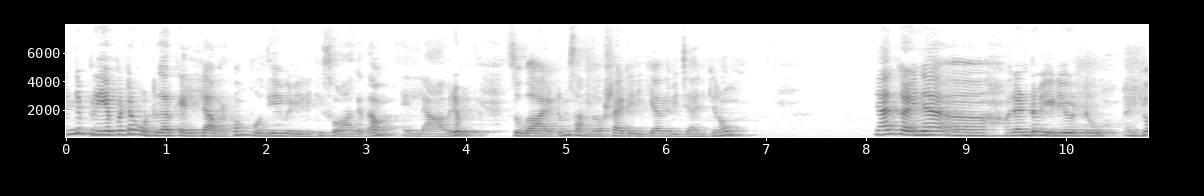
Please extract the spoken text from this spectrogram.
എന്റെ പ്രിയപ്പെട്ട കൂട്ടുകാർക്ക് എല്ലാവർക്കും പുതിയ വീഡിയോയിലേക്ക് സ്വാഗതം. എല്ലാവരും സുഖമായിട്ടും സന്തോഷമായിട്ട് ഇരിക്കുകയെന്ന് വിചാരിക്കുന്നു. ഞാൻ കഴിഞ്ഞ രണ്ട് വീഡിയോ ഇട്ടു. എനിക്ക്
